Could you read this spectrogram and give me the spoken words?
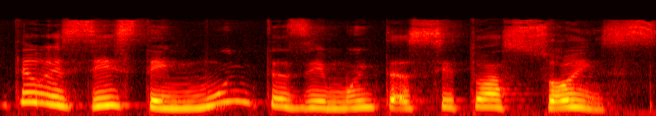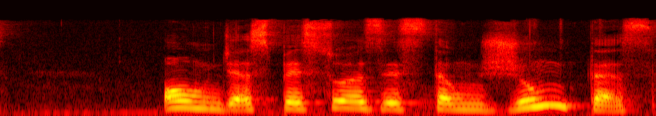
Então, existem muitas e muitas situações onde as pessoas estão juntas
